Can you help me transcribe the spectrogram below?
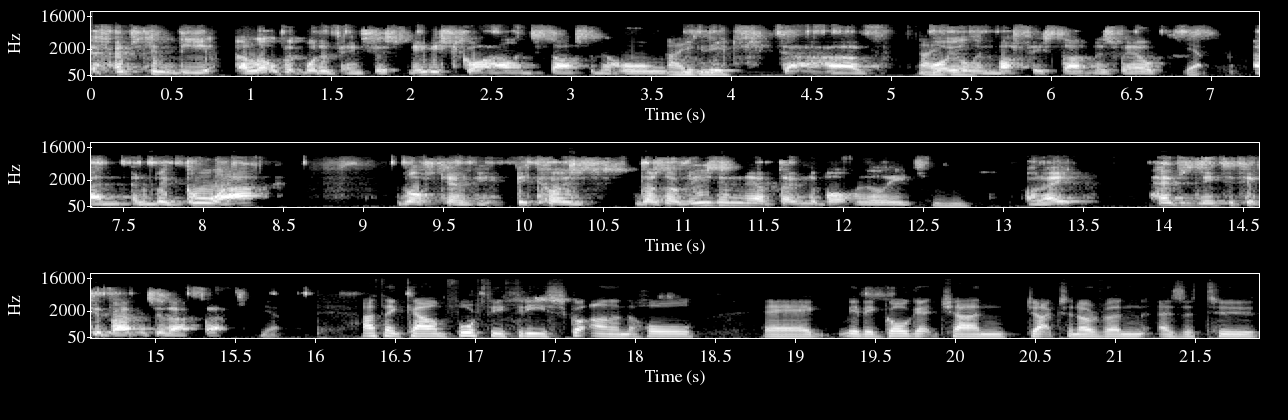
if Hibs can be a little bit more adventurous, maybe Scott Allen starts in the hole. I we agree. look to have I Boyle agree. and Murphy starting as well, Yep. and and we go at Ross County because there's a reason they're down the bottom of the league. Mm-hmm. All right, Hibs need to take advantage of that fact. Yeah, I think Callum four three three Scott Allen in the hole. Uh, maybe Gogic and Jackson Irvine as the two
